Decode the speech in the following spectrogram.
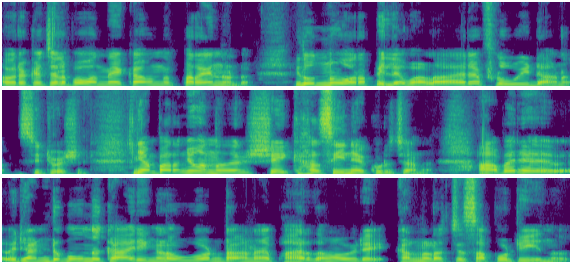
അവരൊക്കെ ചിലപ്പോൾ വന്നേക്കാമെന്ന് പറയുന്നുണ്ട്. ഇതൊന്നും ഉറപ്പില്ല. വളരെ ഫ്ലൂയിഡാണ് സിറ്റുവേഷൻ ഞാൻ പറഞ്ഞു വന്നത് ഷെയ്ഖ് ഹസീനെ കുറിച്ചാണ്. അവർ രണ്ട് മൂന്ന് കാര്യങ്ങൾ കൊണ്ടാണ് ഭാരതം അവരെ കണ്ണടച്ച് സപ്പോർട്ട് ചെയ്യുന്നത്.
